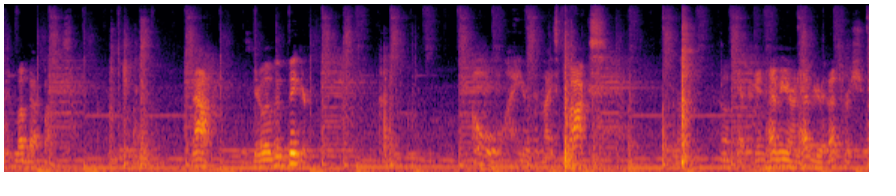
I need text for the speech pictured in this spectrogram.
I love that box. Now, let's get a little bit bigger. Oh, here's a nice box. Okay, they're getting heavier and heavier, that's for sure.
